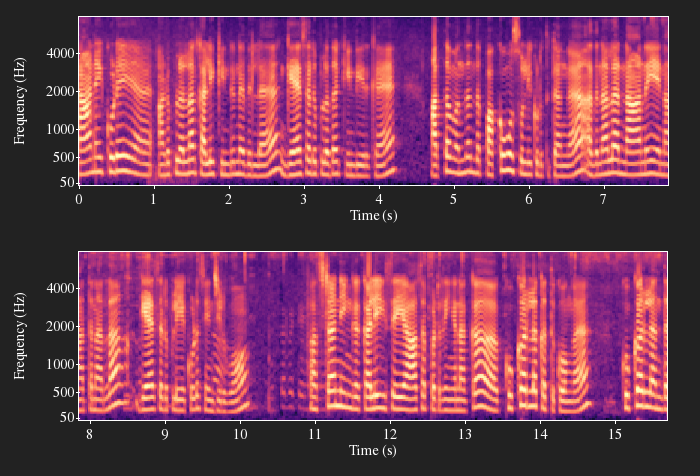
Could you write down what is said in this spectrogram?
நானே கூட அடுப்புலலாம் களி கிண்டினதில்லை. கேஸ் அடுப்பில் தான் கிண்டியிருக்கேன். அத்தை வந்து அந்த பக்குவம் சொல்லி கொடுத்துட்டாங்க. அதனால் நானே என் நாத்தனார்லாம் கேஸ் அடுப்புலையே கூட செஞ்சுடுவோம். ஃபஸ்ட்டாக நீங்கள் களி செய்ய ஆசைப்படுறீங்கனாக்கா குக்கரில் கற்றுக்கோங்க குக்கரில் அந்த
